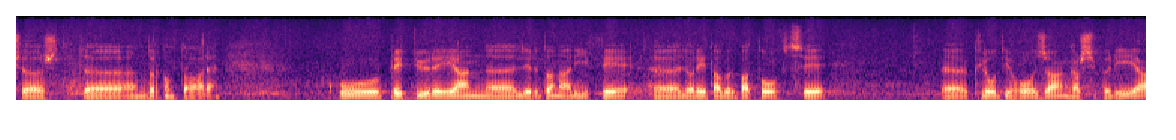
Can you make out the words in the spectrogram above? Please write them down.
që është ndërkombëtare ku prej tyre janë Liridon Arifi, Loreta Bërbatovci, Klodi Hoxha nga Shqipëria,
